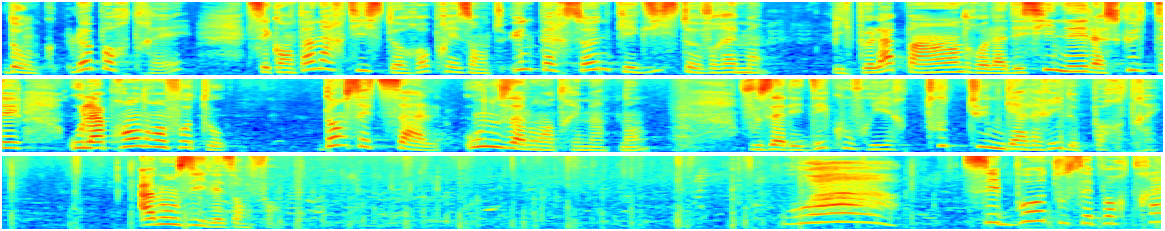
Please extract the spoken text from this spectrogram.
Donc, le portrait, c'est quand un artiste représente une personne qui existe vraiment. Il peut la peindre, la dessiner, la sculpter ou la prendre en photo. Dans cette salle où nous allons entrer maintenant, vous allez découvrir toute une galerie de portraits. Allons-y, les enfants. Waouh C'est beau tous ces portraits.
